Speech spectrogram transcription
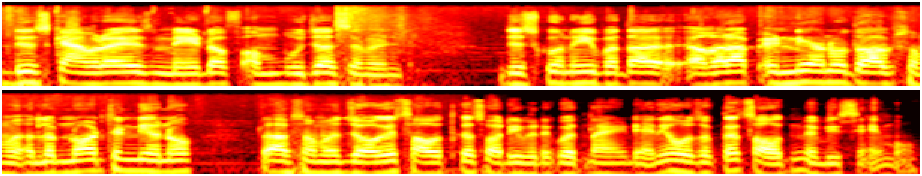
this camera is made of Ambuja cement जिसको नहीं पता, अगर आप इंडियन हो तो आप समझ मतलब नॉर्थ इंडियन हो तो आप समझ जाओगे साउथ का सॉरी मेरे को इतना आइडिया नहीं हो सकता साउथ में भी सेम हो।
